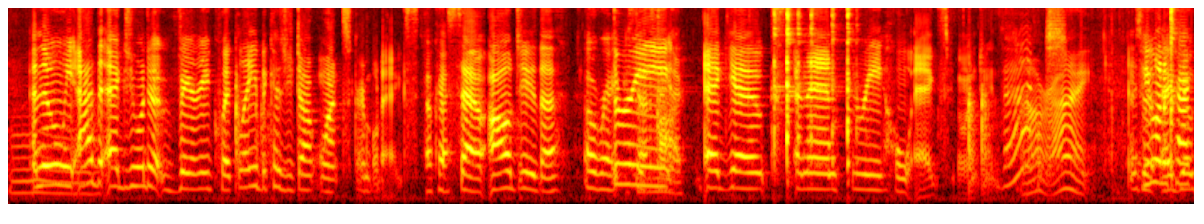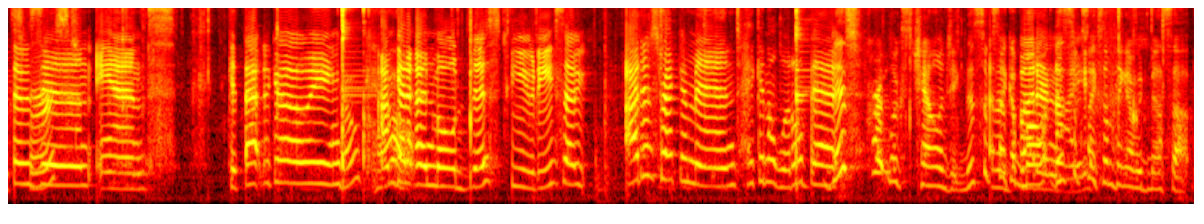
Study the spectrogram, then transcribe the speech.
And then when we add the eggs, you want to do it very quickly because you don't want scrambled eggs. Okay. So I'll do the Oh, right. three egg yolks and then three whole eggs if you want to do that. All right. And if So you want to crack those first? in and get that going, Okay. I'm going to unmold this beauty. So I just recommend taking a little bit. This part looks challenging. This looks like a butter mo- This looks like something I would mess up.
